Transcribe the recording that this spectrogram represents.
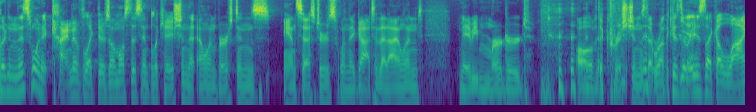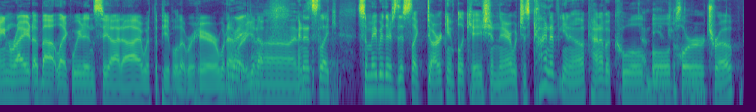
but in this one, it kind of like there's almost this implication that Ellen Burstyn's ancestors, when they got to that island, maybe murdered all of the Christians that were on because there is Yeah. like a line right about like we didn't see eye to eye with the people that were here or whatever Right. you know I and it's like so maybe there's this like dark implication there which is kind of you know kind of a cool old horror trope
